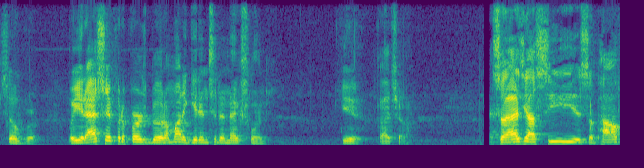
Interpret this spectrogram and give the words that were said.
Silver. But yeah, that's it for the first build. I'm about to get into the next one. Yeah, gotcha. So as y'all see, it's a power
